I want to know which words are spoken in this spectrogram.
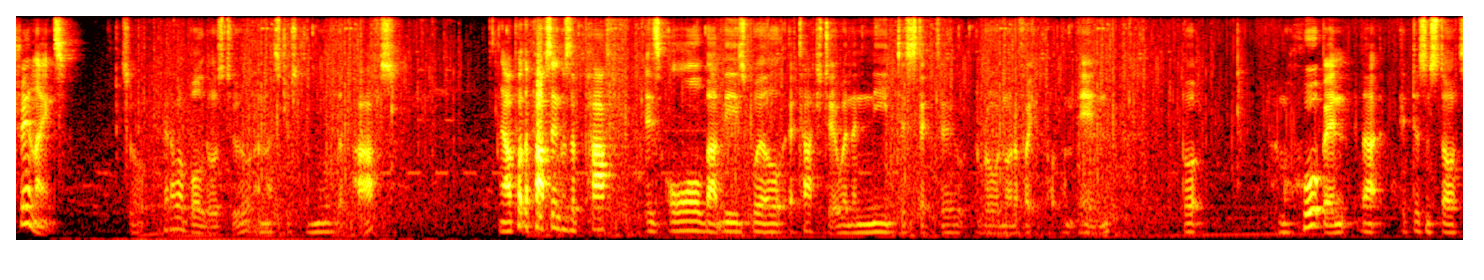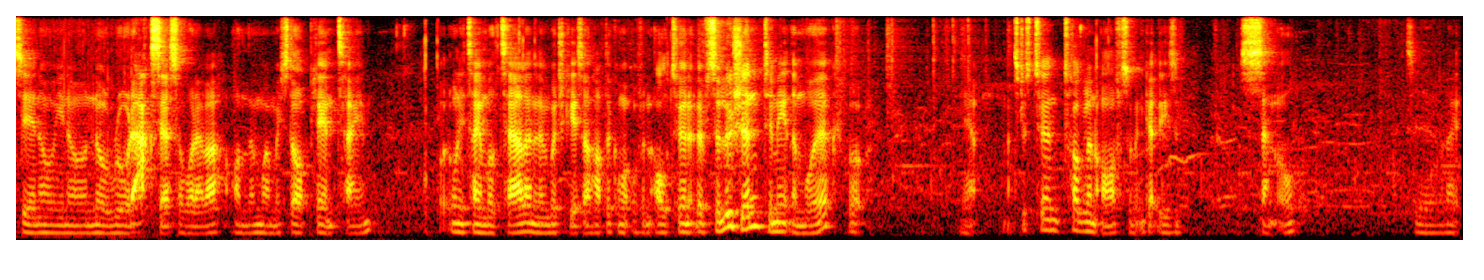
train lines. So get our bulldoze tool and let's just remove the paths. Now I'll put the paths in because the path is all that these will attach to and they need to stick to the road in order for you to put them in. But I'm hoping that it doesn't start saying, oh, you know, no road access or whatever on them when we start playing time. But only time will tell, and in which case I'll have to come up with an alternative solution to make them work. But let's just turn toggling off so we can get these central to like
